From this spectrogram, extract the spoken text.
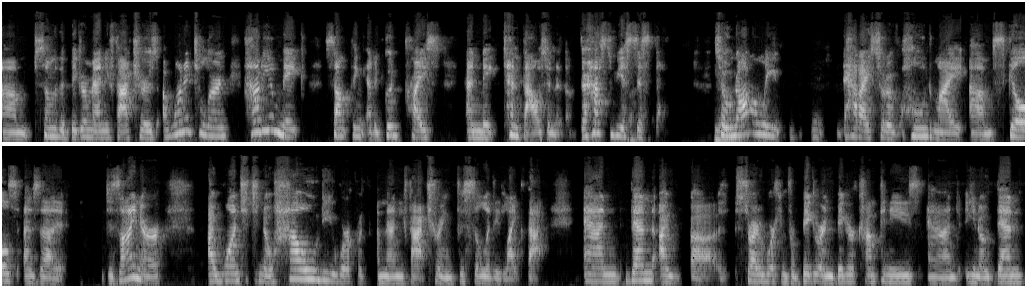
um, some of the bigger manufacturers. I wanted to learn how do you make something at a good price and make 10,000 of them? There has to be a system. Yeah. So not only had I sort of honed my um, skills as a designer, I wanted to know how do you work with a manufacturing facility like that and then I uh, started working for bigger and bigger companies, and you know, then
